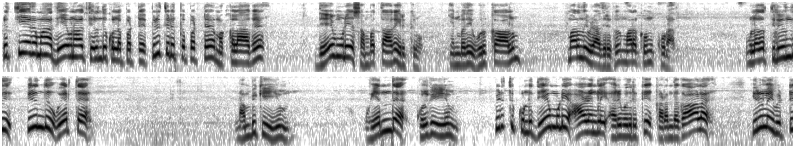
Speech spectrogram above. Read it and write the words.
பிரத்யேகமாக தேவனால் தெரிந்து கொள்ளப்பட்ட பிரித்தெடுக்கப்பட்ட மக்களாக தேவனுடைய சம்பத்தாக இருக்கிறோம் என்பதை ஒரு காலம் மறந்து விடாதீர்கள் மறக்கவும் கூடாது. உலகத்திலிருந்து பிரிந்து உயர்த்த நம்பிக்கையையும் உயர்ந்த கொள்கையையும் பிடித்துக்கொண்டு தேவனுடைய ஆழங்களை அறிவதற்கு கடந்த கால இருளை விட்டு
